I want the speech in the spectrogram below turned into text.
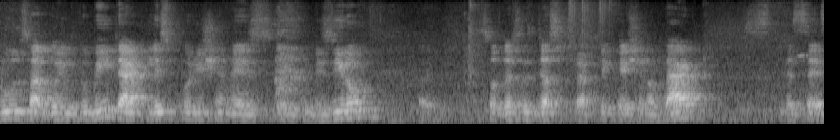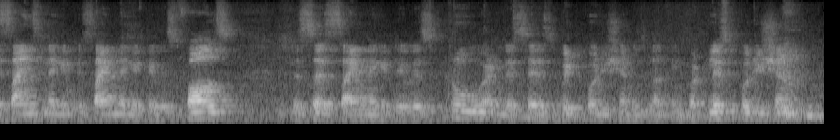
rules are going to be that list position is going to be 0. So this is just application of that. This says signs negative, sign negative is false. This says sign negative is true and this says bit position is nothing but list position.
